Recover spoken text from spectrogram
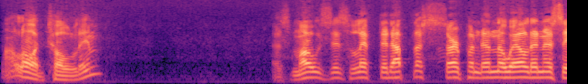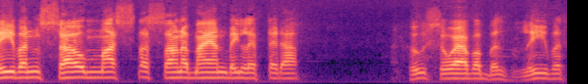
My Lord told him, as Moses lifted up the serpent in the wilderness, even so must the Son of Man be lifted up. And whosoever believeth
